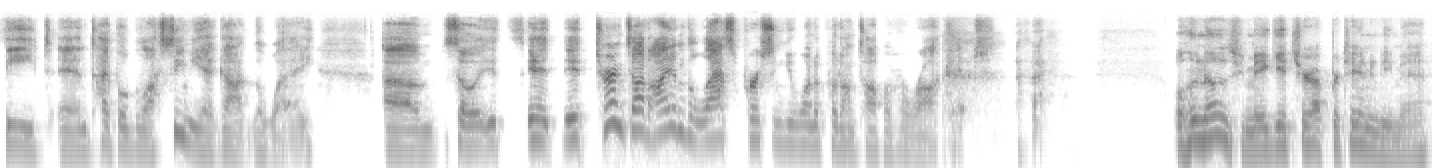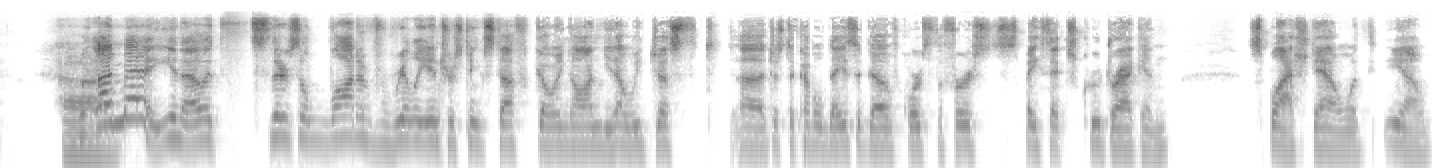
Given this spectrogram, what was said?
feet, and hypoglycemia got in the way. Um, so it, it it turns out I am the last person you want to put on top of a rocket. well, who knows? You may get your opportunity, man. Uh, I may, you know, it's there's a lot of really interesting stuff going on. You know, we just uh, just a couple days ago, of course, the first SpaceX Crew Dragon splashed down with you know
